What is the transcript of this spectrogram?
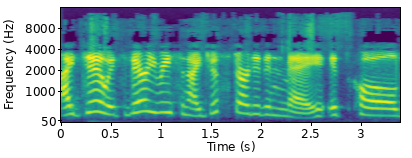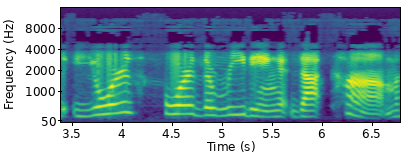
I do. It's very recent. I just started in May. It's called yoursforthereading.com.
